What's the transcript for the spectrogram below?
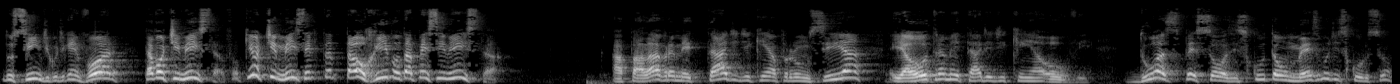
do síndico, de quem for, estava otimista. Falei, que otimista? Ele está tá horrível, está pessimista. A palavra é metade de quem a pronuncia e a outra metade de quem a ouve. Duas pessoas escutam o mesmo discurso,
